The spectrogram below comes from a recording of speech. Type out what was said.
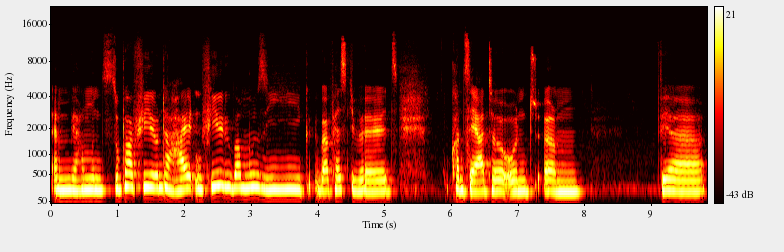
Ähm, wir haben uns super viel unterhalten, viel über Musik, über Festivals, Konzerte und ähm, wir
